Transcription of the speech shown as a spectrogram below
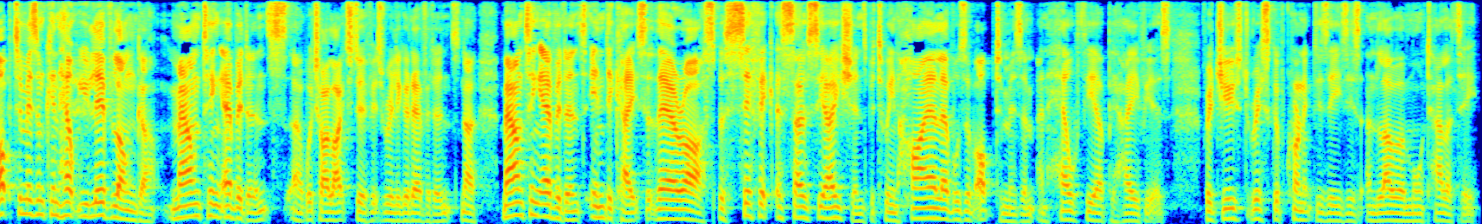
Optimism can help you live longer. Mounting evidence, uh, which I like to do if it's really good evidence, no, mounting evidence indicates that there are specific associations between higher levels of optimism and healthier behaviours, reduced risk of chronic diseases, and lower mortality.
